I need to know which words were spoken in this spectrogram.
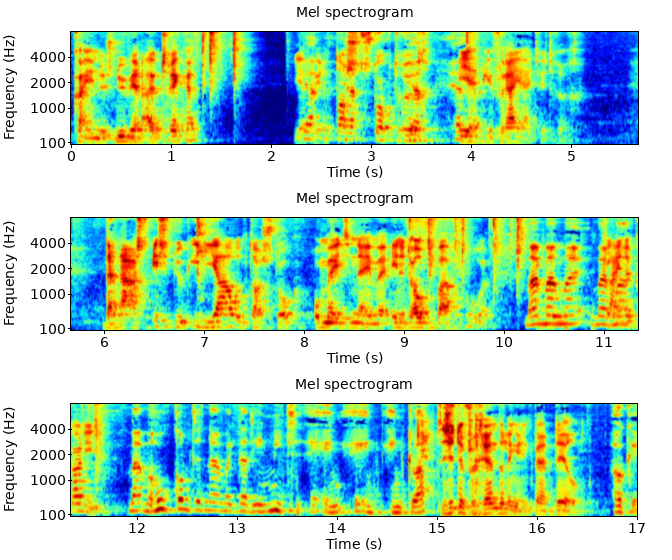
Kan je hem dus nu weer uittrekken. Je hebt weer een taststok terug en je hebt je vrijheid weer terug. Daarnaast is het natuurlijk ideaal een taststok om mee te nemen in het openbaar vervoer. Maar- maar- maar- maar- kleiner kan niet. Maar, maar hoe komt het namelijk dat hij niet in, in, in klapt? Er zit een vergrendeling in per deel. Oké.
